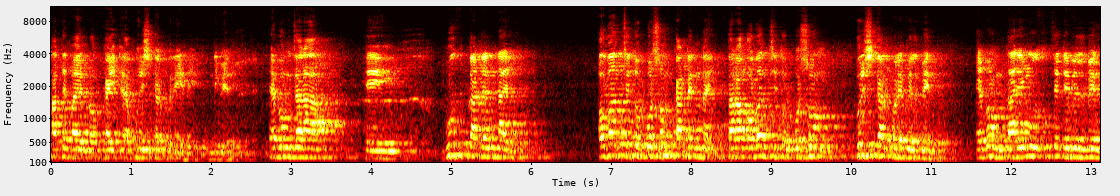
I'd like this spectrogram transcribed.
হাতে পায়ের নখ কাইটা পরিষ্কার করে নেবেন। এবং যারা এই বুক কাটেন নাই অবাঞ্ছিত পশম কাটেন নাই, তারা অবাঞ্ছিত পশম পরিষ্কার করে ফেলবেন এবং দাড়ি মুখ চেটে ফেলবেন,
